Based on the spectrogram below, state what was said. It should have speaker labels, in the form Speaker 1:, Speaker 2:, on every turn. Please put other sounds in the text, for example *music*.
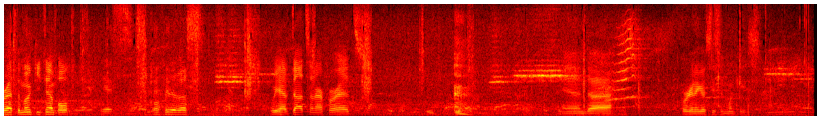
Speaker 1: We're at the Monkey Temple.
Speaker 2: Yes.
Speaker 1: All three of us. We have dots on our foreheads. *clears throat* and uh, we're gonna go see some monkeys.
